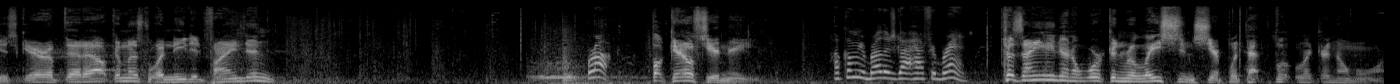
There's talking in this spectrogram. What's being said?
You scare up that alchemist what needed finding? Brok, Fuck else you need? how come your brother's got half your brand? Cause I ain't in a working relationship with that footlicker no more.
